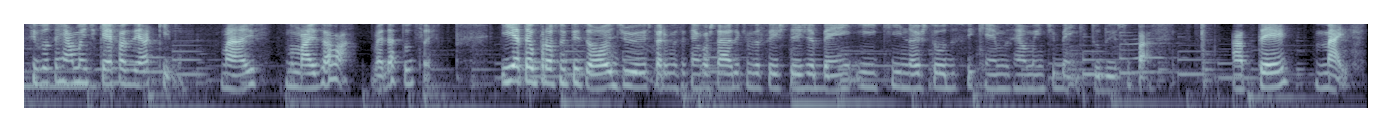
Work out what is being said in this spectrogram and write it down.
se você realmente quer fazer aquilo. Mas, no mais, é lá. Vai dar tudo certo. E até o próximo episódio. Eu espero que você tenha gostado, que você esteja bem e que nós todos fiquemos realmente bem, que tudo isso passe. Até mais!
